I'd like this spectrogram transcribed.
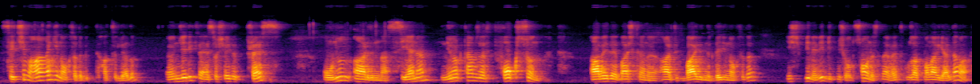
seçim hangi noktada bitti hatırlayalım. Öncelikle Associated Press, onun ardından CNN, New York Times ve Fox'un ABD başkanı artık Biden'dır dediği noktada iş bir nevi bitmiş oldu. Sonrasında evet uzatmalar geldi ama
